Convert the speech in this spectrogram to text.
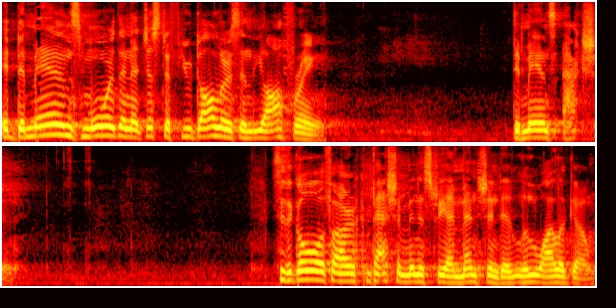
It demands more than just a few dollars in the offering. It demands action. See, the goal of our compassion ministry I mentioned a little while ago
